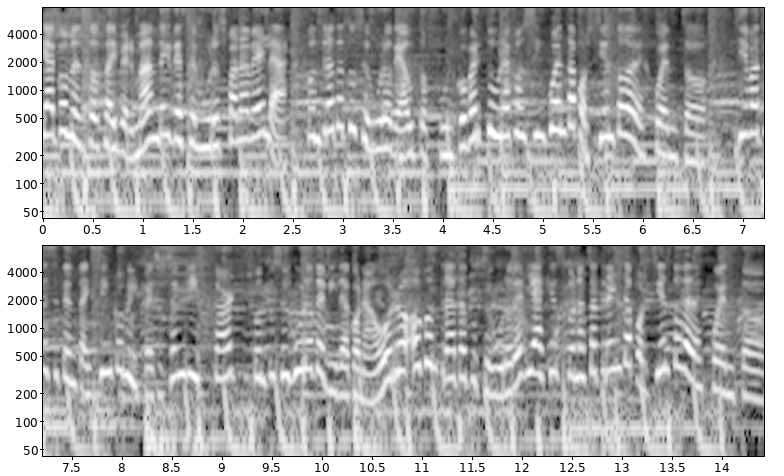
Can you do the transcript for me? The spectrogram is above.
Ya comenzó Cyber Monday de Seguros Falabella. Contrata tu seguro de auto full cobertura con 50% de descuento. Llévate 75 mil pesos en gift cards con tu seguro de vida con ahorro o contrata tu seguro de viajes con hasta 30% de descuento.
